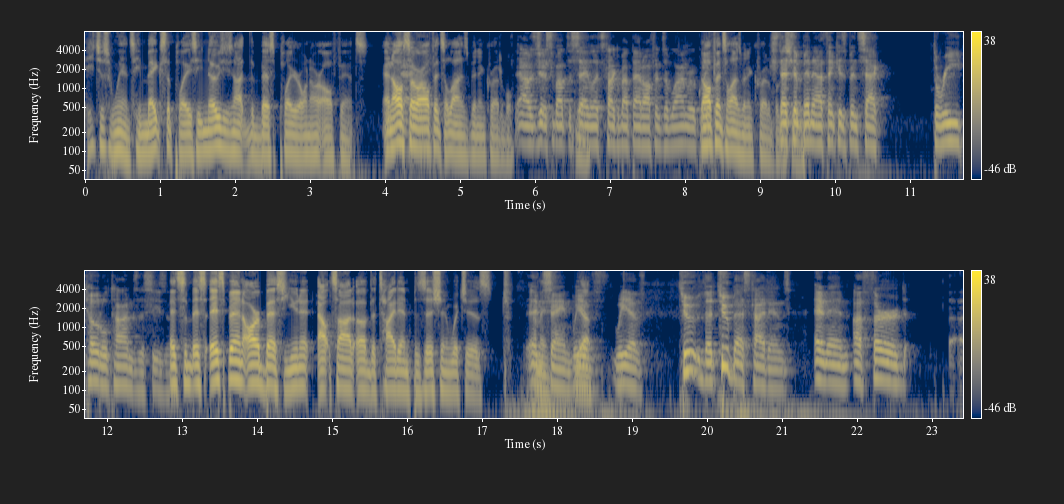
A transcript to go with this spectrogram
He just wins. He makes the plays. He knows he's not the best player on our offense, and also our offensive line has been incredible. I was just about to say, let's talk about that offensive line real The quick. offensive line has been incredible. Stetson. Bennett, I think, has been sacked three total times this season. It's, it's it's been our best unit outside of the tight end position, which is I mean, insane. we yeah. have we have two the two best tight ends, and then a third, uh,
